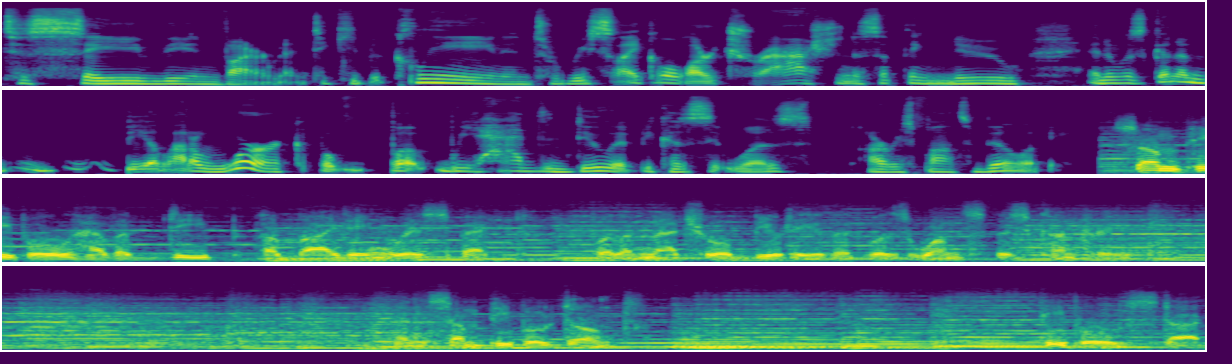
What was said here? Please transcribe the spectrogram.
to save the environment, to keep it clean and to recycle our trash into something new. And it was going to be a lot of work, but, but we had to do it because it was our responsibility. Some people have a deep, abiding respect for the natural beauty that was once this country. And some people don't. People start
